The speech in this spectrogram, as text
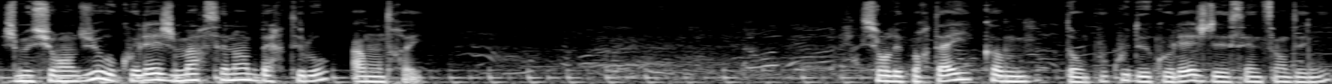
Je me suis rendue au collège Marcelin Berthelot à Montreuil. Sur le portail, comme dans beaucoup de collèges de Seine-Saint-Denis,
